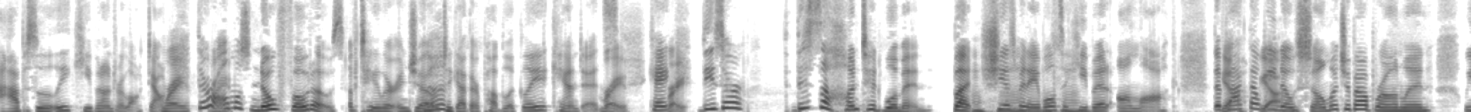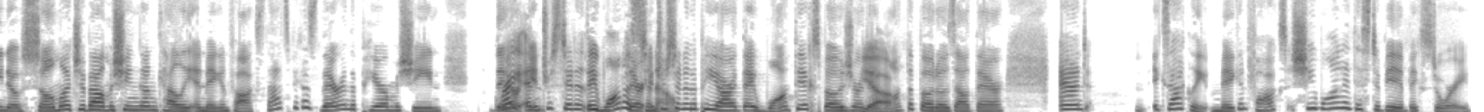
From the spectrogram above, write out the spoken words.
absolutely keep it under lockdown. Right. There are right, almost no photos of Taylor and Joe None. together publicly, candid. right. Okay. Right. These are, this is a hunted woman, but she has Mhm, been able to mhm. keep it on lock. The Yeah, fact that yeah. we know so much about Bronwyn, we know so much about Machine Gun Kelly and Megan Fox, that's because they're in the PR machine. They're Right, interested in They want us they're to interested know. in the PR. They want the exposure. Yeah. They want the photos out there. And exactly, Megan Fox, she wanted this to be a big story.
